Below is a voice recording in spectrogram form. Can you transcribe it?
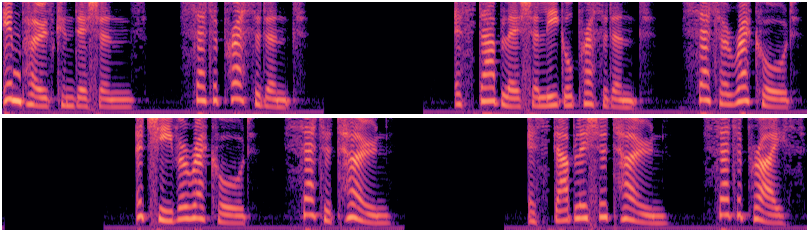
Impose conditions. Set a precedent. Establish a legal precedent. Set a record. Achieve a record. Set a tone. Establish a tone. Set a price.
